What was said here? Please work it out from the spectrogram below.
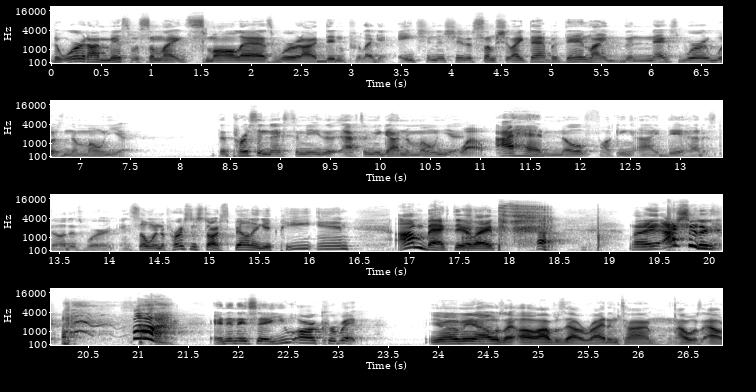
The word I missed was some like small ass word. I didn't put like an H in the shit or some shit like that. But then like the next word was pneumonia. The person next to me, the, after me, got pneumonia. Wow. I had no fucking idea how to spell this word. And so when the person starts spelling it P N, I'm back there like, like I should have, fuck. And then they say you are correct. You know what I mean? I was like, oh, I was out right in time. I was out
